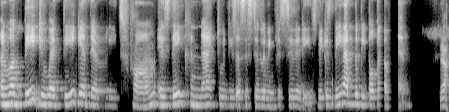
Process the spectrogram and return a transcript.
And what they do, where they get their leads from, is they connect with these assisted living facilities because they have the people come in. Yeah.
